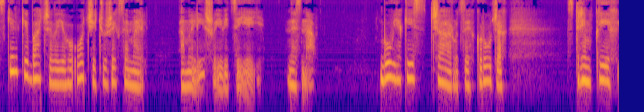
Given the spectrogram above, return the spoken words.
скільки бачили його очі чужих земель, а милішої від цієї не знав. Був якийсь чар у цих кручах, стрімких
